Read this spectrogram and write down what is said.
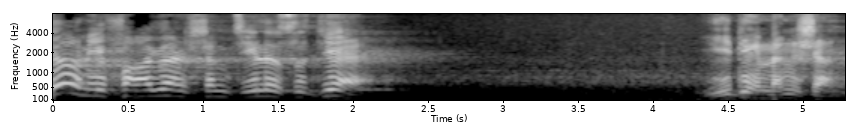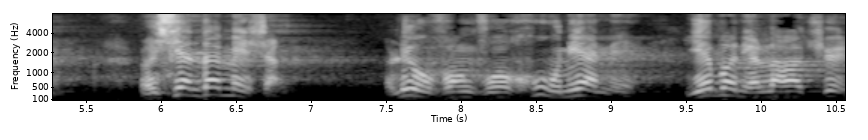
要你发愿生极乐世界，一定能生。而现在没生，六方佛护念你，也把你拉去，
